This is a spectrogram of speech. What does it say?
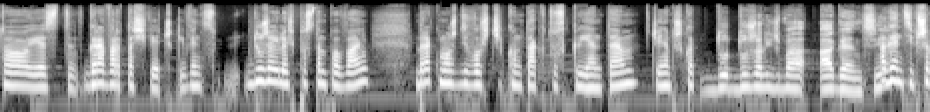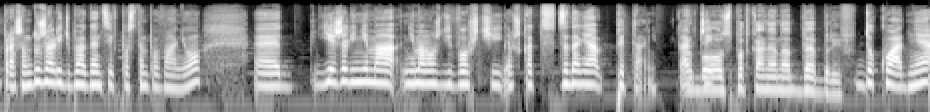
to jest gra warta świeczki, więc duża ilość postępowań, brak możliwości kontaktu z klientem, czyli na przykład Du duża liczba agencji. Agencji, przepraszam, duża liczba agencji w postępowaniu. E, Jeżeli nie ma, nie ma możliwości na przykład zadania pytań, tak? Czyli Albo spotkania na debrief. dokładnie,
